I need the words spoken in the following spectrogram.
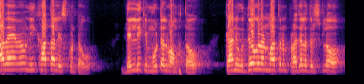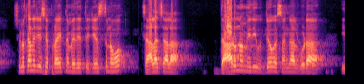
ఆదాయమేమో నీ ఖాతాలు వేసుకుంటావు ఢిల్లీకి మూటలు పంపుతావు. కానీ ఉద్యోగులను మాత్రం ప్రజల దృష్టిలో చులకన చేసే ప్రయత్నం ఏదైతే చేస్తున్నావో చాలా చాలా దారుణం ఇది. ఉద్యోగ సంఘాలు కూడా ఈ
